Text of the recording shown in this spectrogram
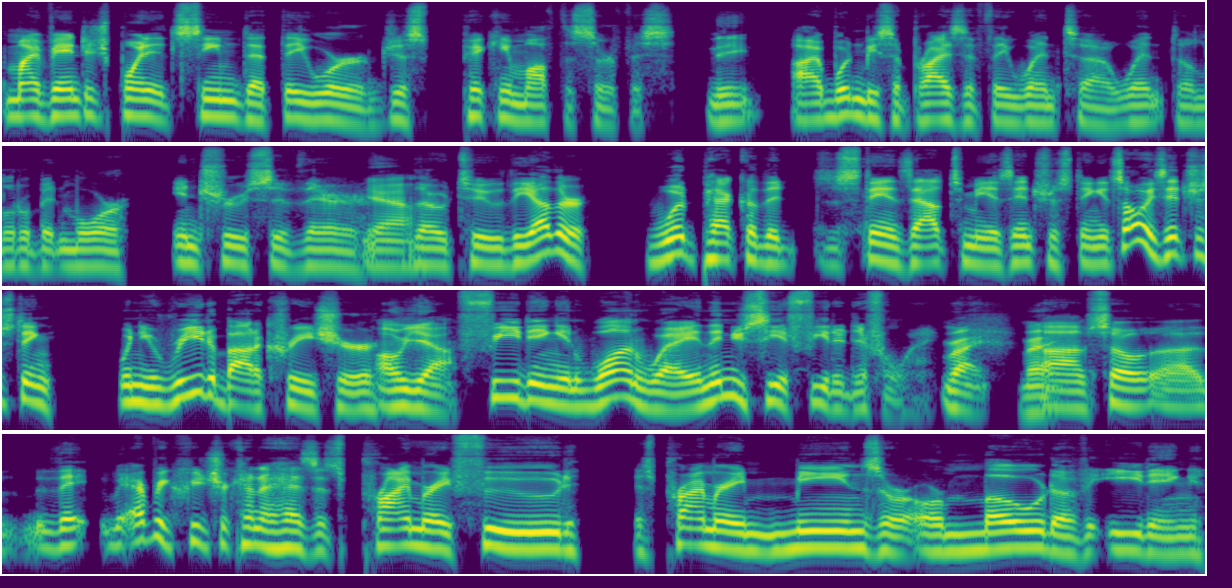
my vantage point, it seemed that they were just picking them off the surface. Neat. I wouldn't be surprised if they went uh, went a little bit more intrusive there, Yeah. though. Too the other woodpecker that stands out to me as interesting. It's always interesting when you read about a creature Oh yeah. feeding in one way, and then you see it feed a different way. Right. Right. Uh, so uh, they, every creature kind of has its primary food, its primary means or, or mode of eating.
